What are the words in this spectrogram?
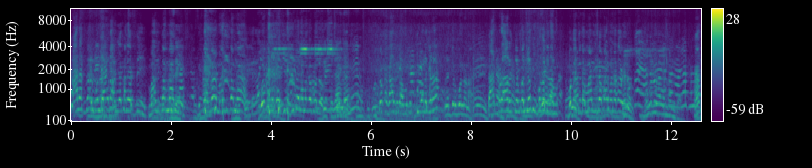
কালেকশন বলতে পারো, এখানে এসেছি মাল না আমি। বুঝলাম না না ওখানে গেছি দুজন আমাকে বলল ও তোকে গাল দিলাম কি বলেছে না একজন বলল না তারপরে আর একজন বলছে কি বোকা চোদা বোকা চোদা মাল নিতে পারবে না তাই হ্যাঁ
